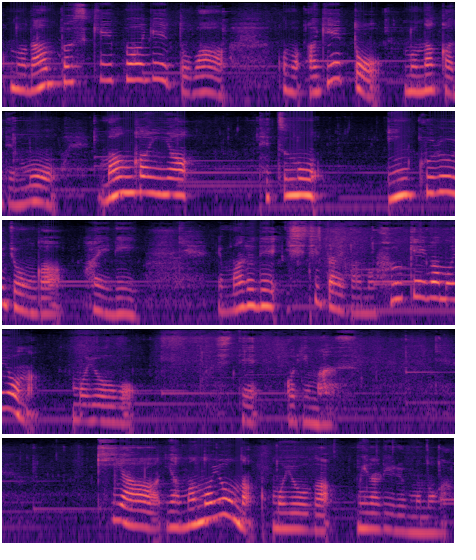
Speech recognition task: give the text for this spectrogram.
このランプスケープアゲートはこのアゲートの中でもマンガンや鉄のインクルージョンが入りまるで石自体がの風景画のような模様をしております。木や山のような模様が見られるものが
